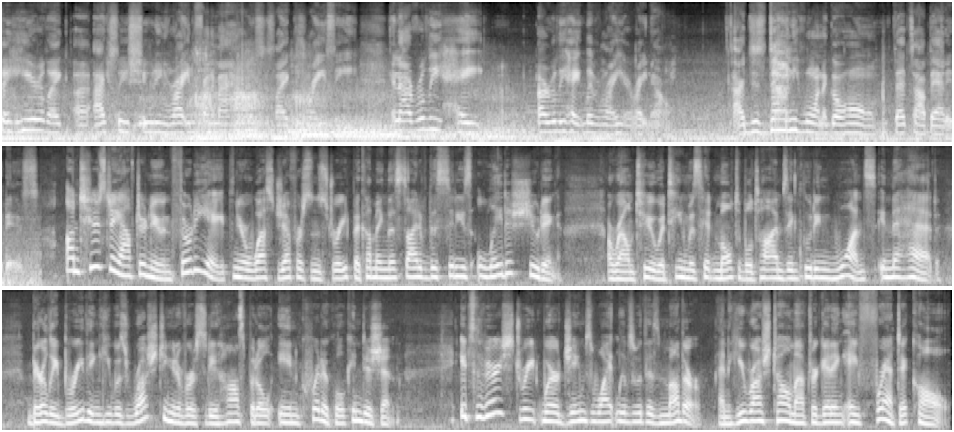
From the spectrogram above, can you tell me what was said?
to hear like uh, actually shooting right in front of my house is like crazy. And I really hate, I really hate living right here right now. I just don't even want to go home. That's how bad it is. On Tuesday afternoon, 38th near West Jefferson Street, becoming the site of the city's latest shooting. Around 2, a teen was hit multiple times, including once in the head. Barely breathing, he was rushed to University Hospital in critical condition. It's the very street where James White lives with his mother, and he rushed home after getting a frantic call.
